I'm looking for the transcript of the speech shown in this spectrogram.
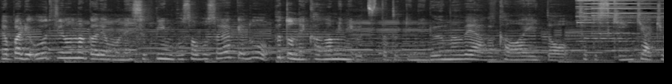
やっぱりお家の中でもねすっぴんボサボサやけどふとね鏡に映った時にルームウェアが可愛いとちょっとスキンケア今日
